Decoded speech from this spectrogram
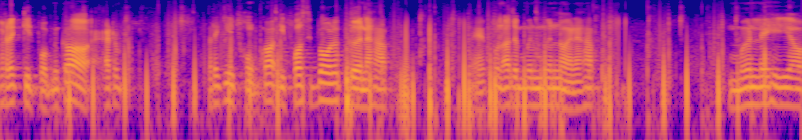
ภารกิจผมนี่ก็ภารกิจผมก็ impossible เหลือเกินนะครับ แต่คุณอาจจะมึนๆหน่อยนะครับมึนเลยทีเดียว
